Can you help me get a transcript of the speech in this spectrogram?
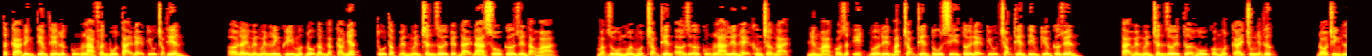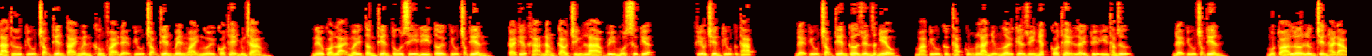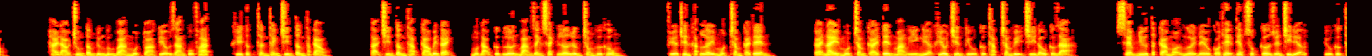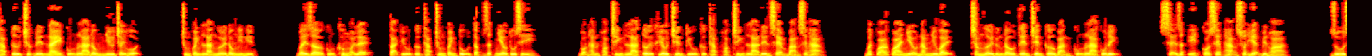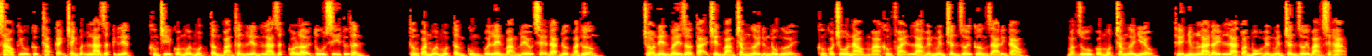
Tất cả đỉnh tiêm thế lực cũng là phân bố tại đệ cựu trọng thiên. Ở đây huyền nguyên linh khí mức độ đậm đặc cao nhất, tụ tập huyền nguyên chân giới tuyệt đại đa số cơ duyên tạo hóa. Mặc dù mỗi một trọng thiên ở giữa cũng là liên hệ không trở ngại, nhưng mà có rất ít vừa đến bắt trọng thiên tu sĩ tới đệ cựu trọng thiên tìm kiếm cơ duyên. Tại huyền nguyên chân giới tựa hồ có một cái chung nhận thức đó chính là thứ cựu trọng thiên tài nguyên không phải đệ cựu trọng thiên bên ngoài người có thể nhúng chạm nếu còn lại mấy tầng thiên tu sĩ đi tới cựu trọng thiên, cái kia khả năng cao chính là vì một sự kiện. Khiêu chiến cựu cực tháp. Đệ cựu trọng thiên cơ duyên rất nhiều, mà cựu cực tháp cũng là những người kia duy nhất có thể lấy tùy ý tham dự. Đệ cựu trọng thiên. Một tòa lơ lửng trên hải đảo. Hải đảo trung tâm đứng vững vàng một tòa kiểu dáng cổ phát khí tức thần thánh chín tầng tháp cao. Tại chín tầng tháp cao bên cạnh, một đạo cực lớn bảng danh sách lơ lửng trong hư không. Phía trên khắc lấy một trăm cái tên cái này một trăm cái tên mang ý nghĩa khiêu chiến cựu cực tháp trăm vị trí đầu cường giả. Xem như tất cả mọi người đều có thể tiếp xúc cơ duyên chi địa, cựu cực tháp từ trước đến nay cũng là đông như chảy hội. Chung quanh là người đông nghìn nghịt. Bây giờ cũng không ngoại lệ, tại cựu cực tháp chung quanh tụ tập rất nhiều tu sĩ. Bọn hắn hoặc chính là tới khiêu chiến cựu cực tháp hoặc chính là đến xem bảng xếp hạng. Bất quá qua nhiều năm như vậy, trăm người đứng đầu tên trên cơ bản cũng là cố định. Sẽ rất ít có xếp hạng xuất hiện biến hóa. Dù sao cựu cực tháp cạnh tranh vẫn là rất kịch liệt, không chỉ có mỗi một tầng bản thân liền là rất có lợi tu sĩ tự thân thông quan mỗi một tầng cùng với lên bảng đều sẽ đạt được ban thưởng. Cho nên bây giờ tại trên bảng trăm người đứng đầu người, không có chỗ nào mà không phải là huyền nguyên chân giới cường giả đỉnh cao. Mặc dù có một trăm người nhiều, thế nhưng là đây là toàn bộ huyền nguyên chân giới bảng xếp hạng.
